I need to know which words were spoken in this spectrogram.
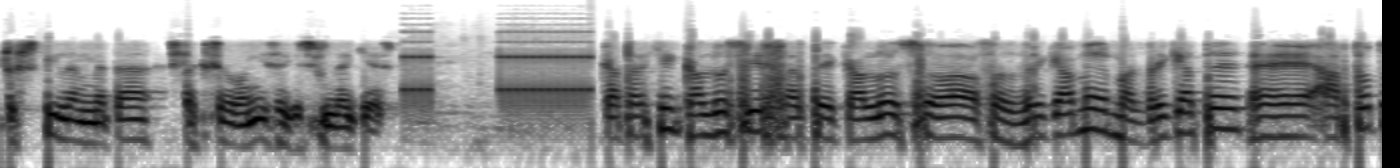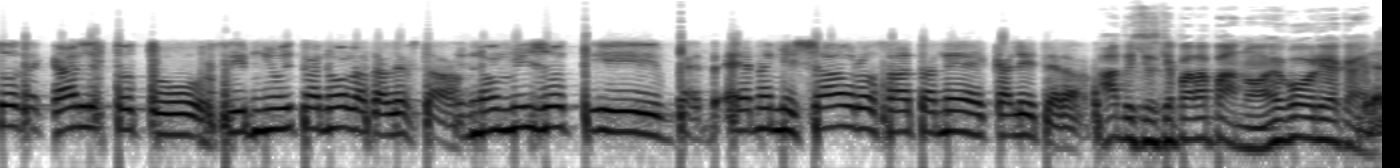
τους στείλαν μετά στα ξερονίσια και στις φυλακές. Καταρχήν, καλώς ήρθατε, καλώς σας βρήκαμε, μας βρήκατε. Ε, αυτό το δεκάλεπτο του θύμιου ήταν όλα τα λεφτά. Νομίζω ότι ένα μισάωρο θα ήταν καλύτερα. Άντεχες και παραπάνω. Εγώ οριακά είμαι.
